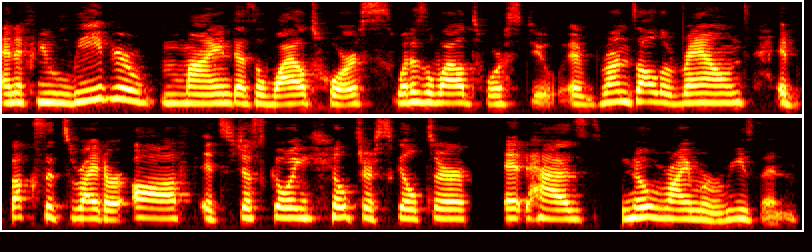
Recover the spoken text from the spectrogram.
And if you leave your mind as a wild horse, what does a wild horse do? It runs all around, it bucks its rider off, it's just going hilter skelter. It has no rhyme or reason.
